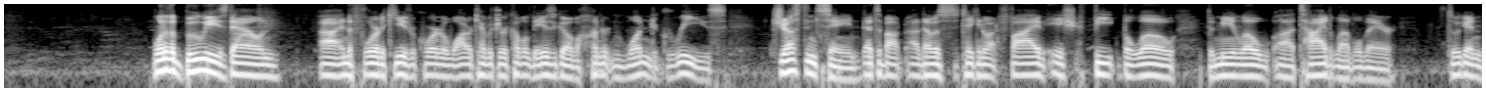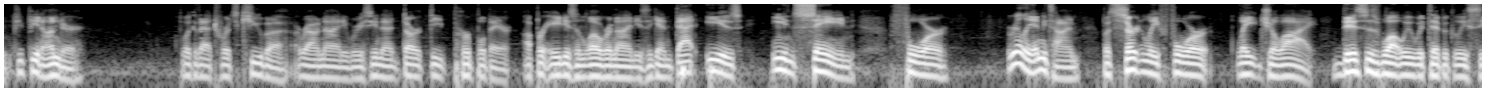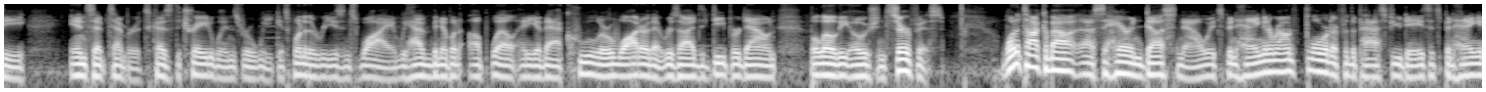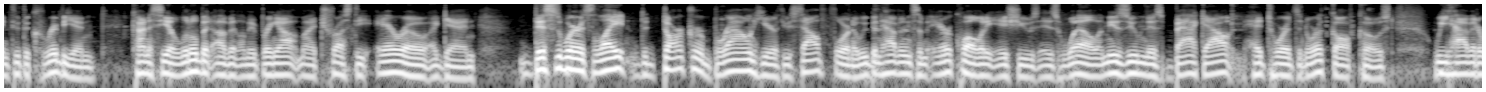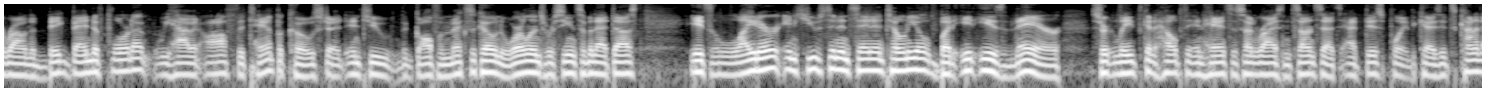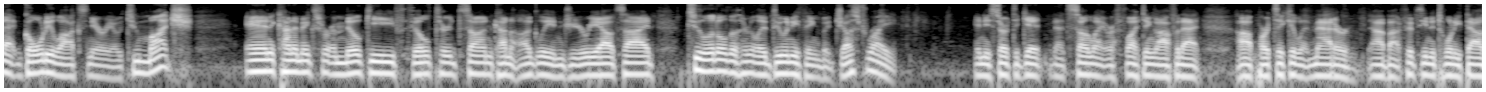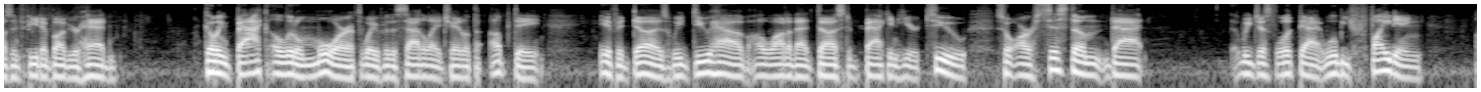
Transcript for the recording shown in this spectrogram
One of the buoys down uh, in the Florida Keys recorded a water temperature a couple days ago of 101 degrees. Just insane. That's about uh, that was taken about five ish feet below the mean low uh, tide level there. So again, a few feet under. Look at that towards Cuba around 90, where you're seeing that dark, deep purple there, upper 80s and lower 90s. Again, that is insane for really anytime, but certainly for late July. This is what we would typically see in September. It's because the trade winds were weak. It's one of the reasons why, and we haven't been able to upwell any of that cooler water that resides deeper down below the ocean surface. Want to talk about uh, Saharan dust now. It's been hanging around Florida for the past few days. It's been hanging through the Caribbean. Kind of see a little bit of it. Let me bring out my trusty arrow again. This is where it's light, the darker brown here through South Florida. We've been having some air quality issues as well. Let me zoom this back out and head towards the North Gulf Coast. We have it around the Big Bend of Florida. We have it off the Tampa coast into the Gulf of Mexico, New Orleans. We're seeing some of that dust. It's lighter in Houston and San Antonio, but it is there. Certainly, it's going to help to enhance the sunrise and sunsets at this point because it's kind of that Goldilocks scenario. Too much and it kind of makes for a milky, filtered sun, kind of ugly and dreary outside. Too little doesn't really do anything, but just right. And you start to get that sunlight reflecting off of that uh, particulate matter uh, about 15 to 20,000 feet above your head. Going back a little more, I have to wait for the satellite channel to update. If it does, we do have a lot of that dust back in here too. So our system that we just looked at will be fighting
